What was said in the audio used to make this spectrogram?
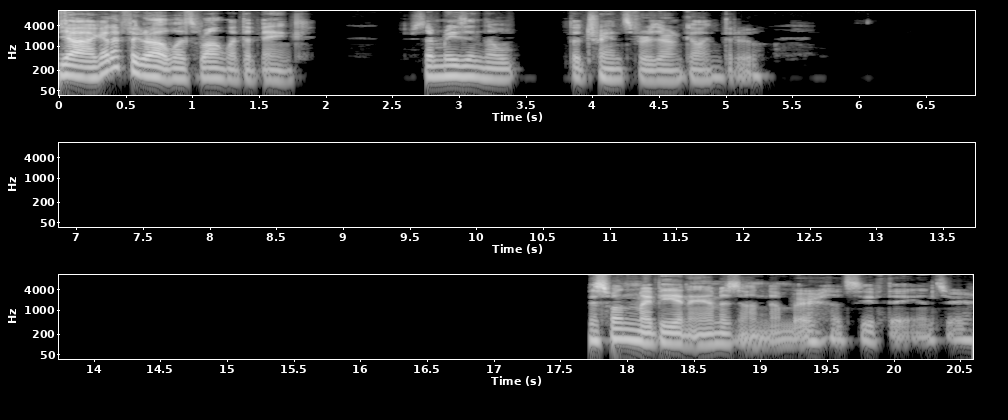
Yeah, I gotta figure out what's wrong with the bank. For some reason, the the transfers aren't going through. This one might be an Amazon number. Let's see if they answer.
